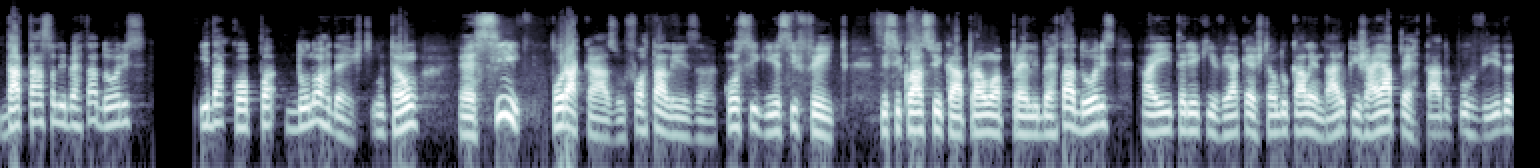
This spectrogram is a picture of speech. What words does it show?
da Taça Libertadores e da Copa do Nordeste. Então, é, se por acaso o Fortaleza conseguir esse feito de se classificar para uma pré-Libertadores, aí teria que ver a questão do calendário que já é apertado por vida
